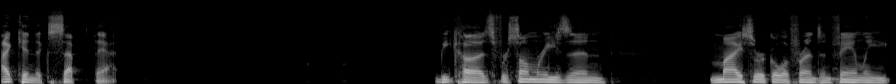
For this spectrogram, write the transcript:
I can accept that. Because for some reason my circle of friends and family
